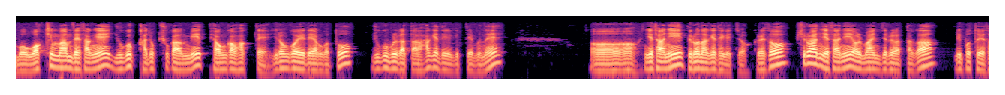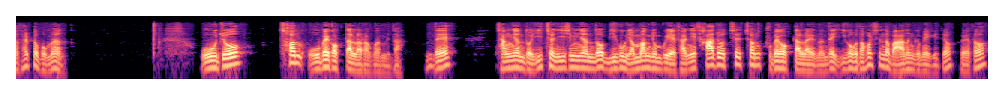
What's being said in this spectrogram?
뭐 워킹맘 대상의 유급 가족 휴가 및 병가 확대 이런 거에 대한 것도 유급을 갖다가 하게 되기 때문에 어, 예산이 늘어나게 되겠죠. 그래서 필요한 예산이 얼마인지를 갖다가 리포트에서 살펴보면 5조 1,500억 달러라고 합니다. 근데 작년도 2020년도 미국 연방정부 예산이 4조 7,900억 달러였는데 이거보다 훨씬 더 많은 금액이죠. 그래서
